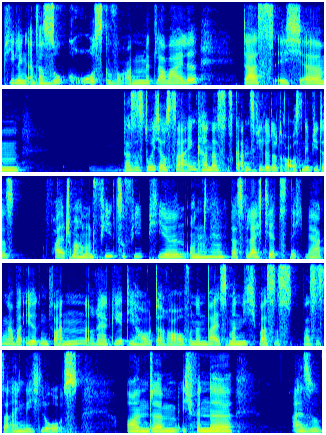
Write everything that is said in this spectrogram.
Peeling einfach so groß geworden mittlerweile, dass ich, ähm, dass es durchaus sein kann, dass es ganz viele da draußen gibt, die das falsch machen und viel zu viel peelen und mhm. das vielleicht jetzt nicht merken, aber irgendwann reagiert die Haut darauf und dann weiß man nicht, was ist, was ist da eigentlich los. Und ähm, ich finde, also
